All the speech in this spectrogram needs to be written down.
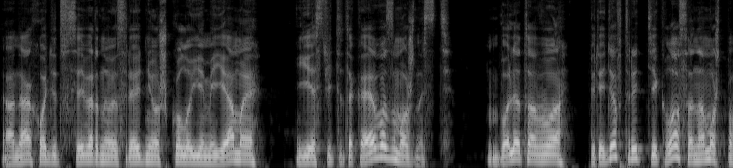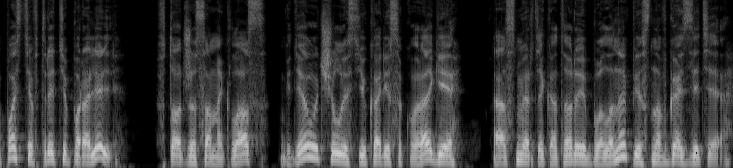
Она ходит в северную среднюю школу Ямиямы, есть ведь и такая возможность. Более того, перейдя в третий класс, она может попасть и в третью параллель, в тот же самый класс, где училась Юкари Сакураги, о смерти которой было написано в газете.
